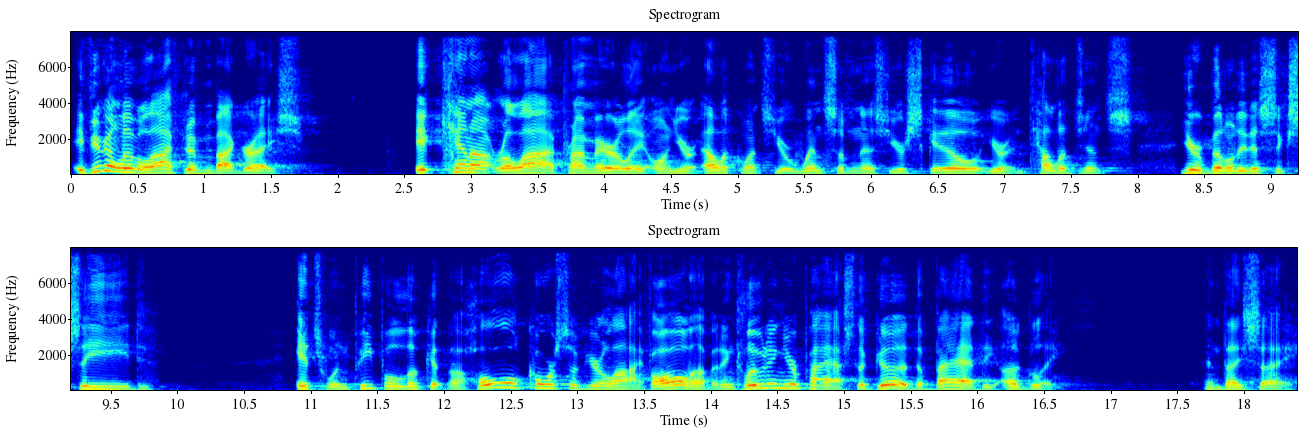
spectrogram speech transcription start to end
if you're going to live a life driven by grace, it cannot rely primarily on your eloquence, your winsomeness, your skill, your intelligence, your ability to succeed it's when people look at the whole course of your life, all of it, including your past, the good, the bad, the ugly, and they say,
